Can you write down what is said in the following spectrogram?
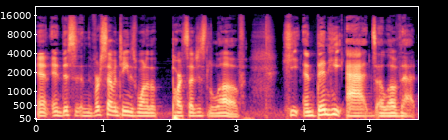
And and this in verse 17 is one of the parts I just love. He and then he adds, I love that.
